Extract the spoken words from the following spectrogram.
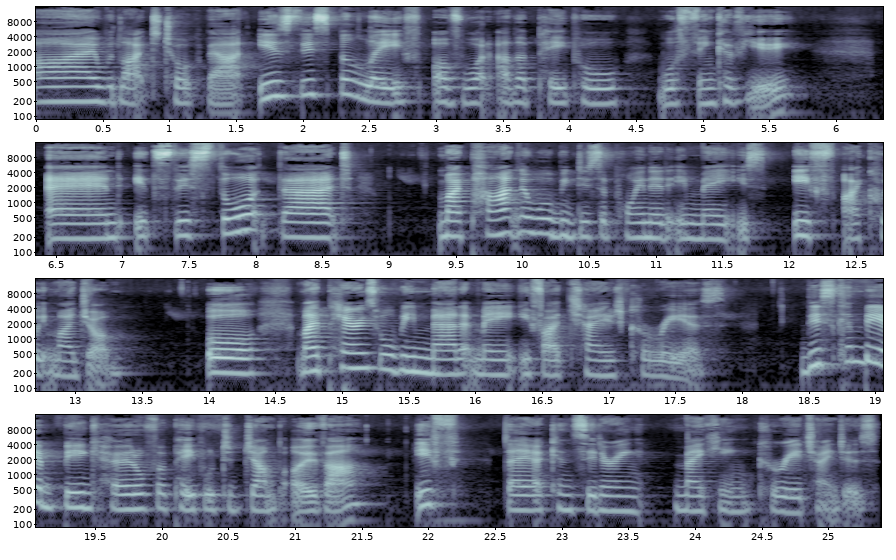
I would like to talk about is this belief of what other people will think of you. And it's this thought that my partner will be disappointed in me if I quit my job. Or my parents will be mad at me if I change careers. This can be a big hurdle for people to jump over if they are considering making career changes.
